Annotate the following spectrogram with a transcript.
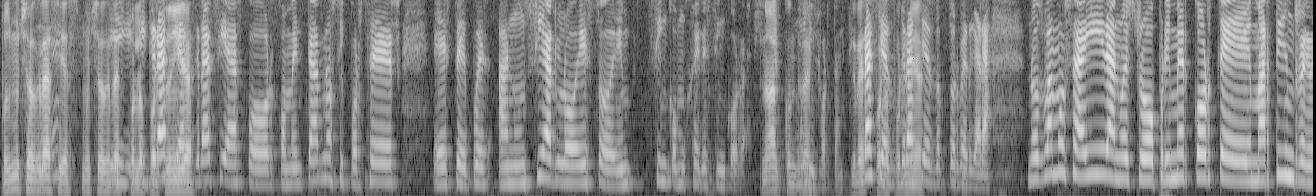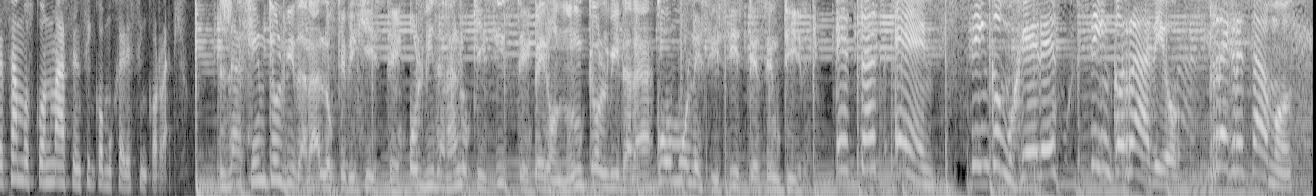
Pues muchas ¿Eh? gracias, muchas gracias por la y oportunidad. Gracias, gracias por comentarnos y por ser, este, pues anunciarlo esto en Cinco Mujeres, Cinco Radio. No, al contrario. Muy importante. Gracias, gracias, doctor Vergara. Nos vamos a ir a nuestro primer corte, Martín. Regresamos con más en Cinco Mujeres, Cinco Radio. La gente olvidará lo que dijiste, olvidará lo que hiciste, pero nunca olvidará cómo les hiciste sentir. Estás en Cinco Mujeres, Cinco Radio. Regresamos.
